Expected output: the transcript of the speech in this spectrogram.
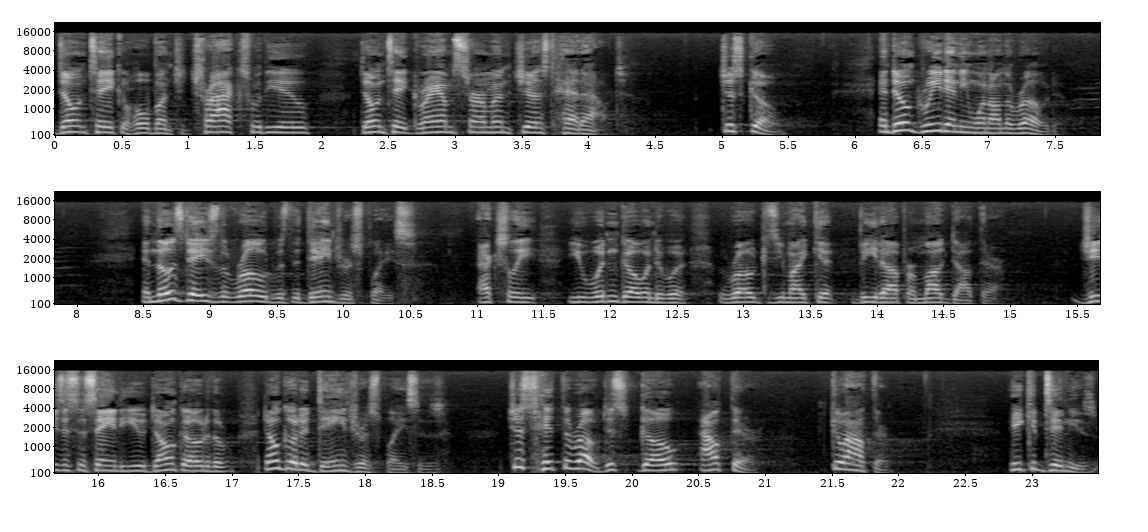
Don't take a whole bunch of tracts with you. Don't take Graham's sermon. Just head out. Just go. And don't greet anyone on the road. In those days, the road was the dangerous place. Actually, you wouldn't go into a road because you might get beat up or mugged out there. Jesus is saying to you, don't go to, the, don't go to dangerous places. Just hit the road. Just go out there. Go out there. He continues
